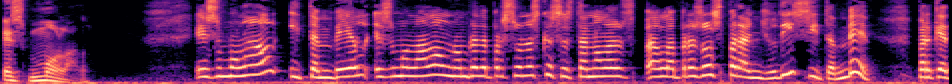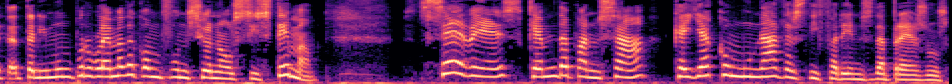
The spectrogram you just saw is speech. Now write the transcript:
és molt alt. És molt alt i també és molt alt el nombre de persones que s'estan a, les- a la presó esperant judici, també, perquè te- tenim un problema de com funciona el sistema. Cert és que hem de pensar que hi ha com onades diferents de presos,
